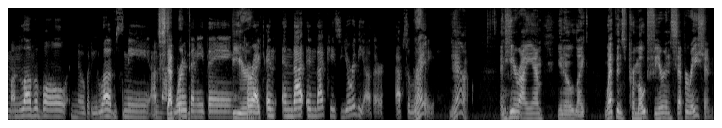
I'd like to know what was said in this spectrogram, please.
I'm unlovable, nobody loves me, I'm not separateness worth anything. fear Correct. And and that in that case you're the other. Absolutely. right yeah and here Mhm. i am you know like weapons promote fear and separation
